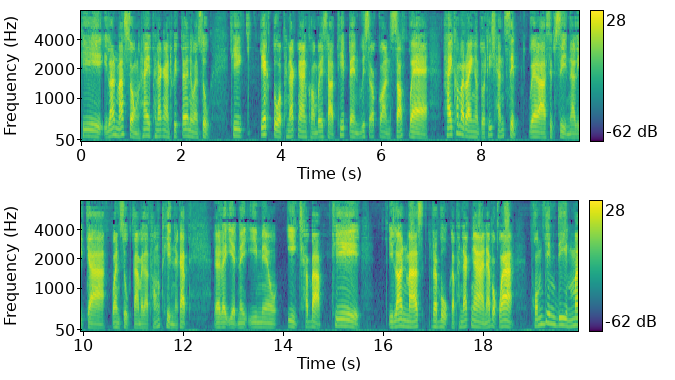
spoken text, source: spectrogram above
ที่อีลอนมัสส่งให้พนักงาน Twitter ในวันศุกร์ที่เรียกตัวพนักงานของบริษัทที่เป็นวิศวกรซอฟต์แวร์ ให้เข้ามารายงานตัวที่ชั้น 10 เวลา 14 นาฬิกาวันศุกร์ตามเวลาท้องถิ่นนะครับ รายละเอียดในอีเมลอีกฉบับที่อีลอน มัสระบุกับพนักงานนะบอกว่า ผมยินดีม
